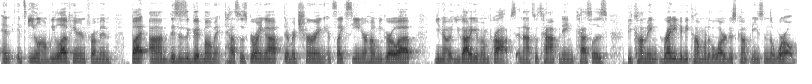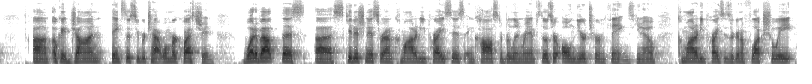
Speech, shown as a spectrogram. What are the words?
And it's Elon. We love hearing from him. But um, this is a good moment. Tesla's growing up. They're maturing. It's like seeing your homie grow up. You know, you got to give them props. And that's what's happening. Tesla's becoming ready to become one of the largest companies in the world. Um, okay, John, thanks to Super Chat. One more question. What about this uh, skittishness around commodity prices and cost of Berlin ramps? Those are all near-term things. You know, commodity prices are going to fluctuate.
